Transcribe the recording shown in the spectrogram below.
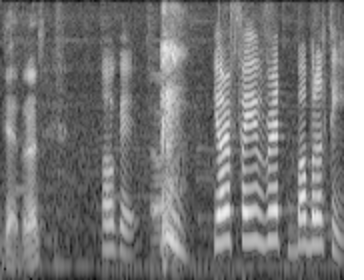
oke, terus. Oke. Your favorite bubble tea?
